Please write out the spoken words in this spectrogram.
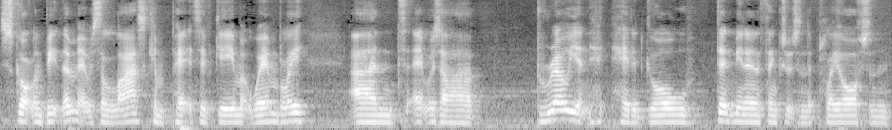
Scotland beat them. It was the last competitive game at Wembley, and it was a brilliant headed goal. Didn't mean anything because it was in the playoffs, and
